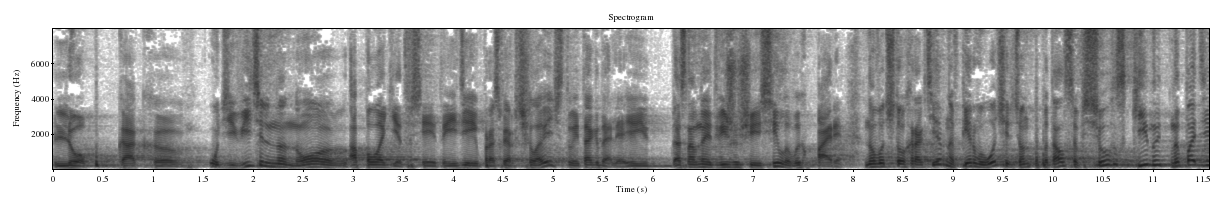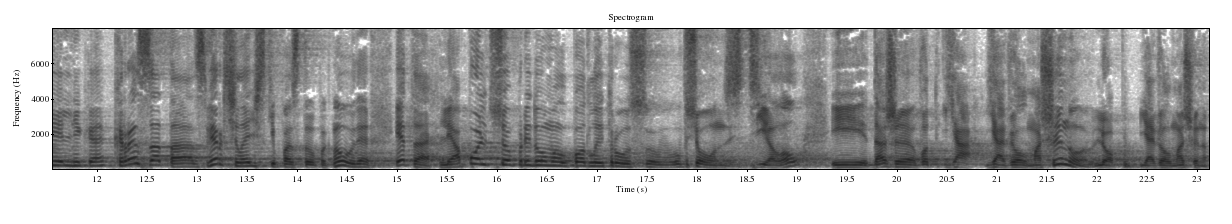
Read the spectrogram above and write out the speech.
Леб, как э, удивительно, но апологет всей этой идеи про сверхчеловечество и так далее. И основная движущая сила в их паре. Но вот что характерно, в первую очередь он попытался все скинуть на подельника. Красота, сверхчеловеческий поступок. Ну, это Леопольд все придумал, подлый трус, все он сделал. И даже вот я, я вел машину, Леп, я вел машину,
